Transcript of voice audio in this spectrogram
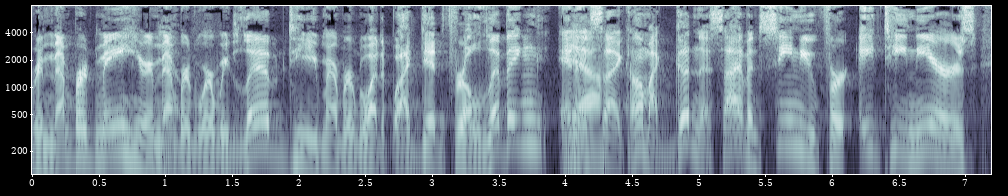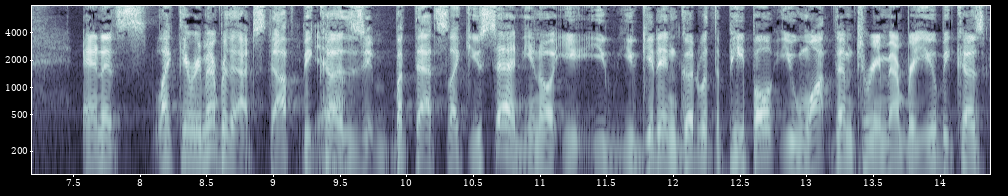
remembered me. He remembered where we lived. He remembered what I did for a living. And Yeah. it's like, oh my goodness, I haven't seen you for 18 years. And it's like they remember that stuff because, but that's like you said, you know, you, you, you get in good with the people. You want them to remember you because it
